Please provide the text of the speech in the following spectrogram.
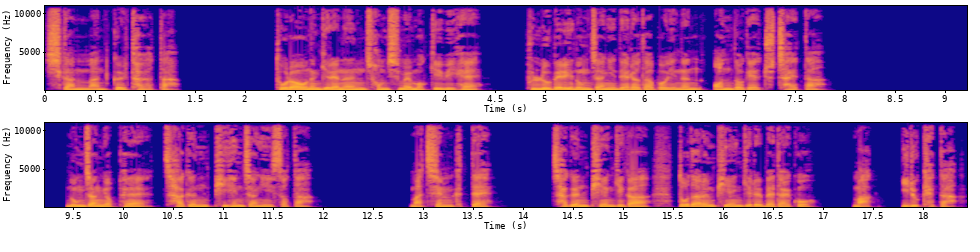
시간만 끌 터였다. 돌아오는 길에는 점심을 먹기 위해 블루베리 농장이 내려다 보이는 언덕에 주차했다. 농장 옆에 작은 비행장이 있었다. 마침 그때 작은 비행기가 또 다른 비행기를 매달고 막 이륙했다.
